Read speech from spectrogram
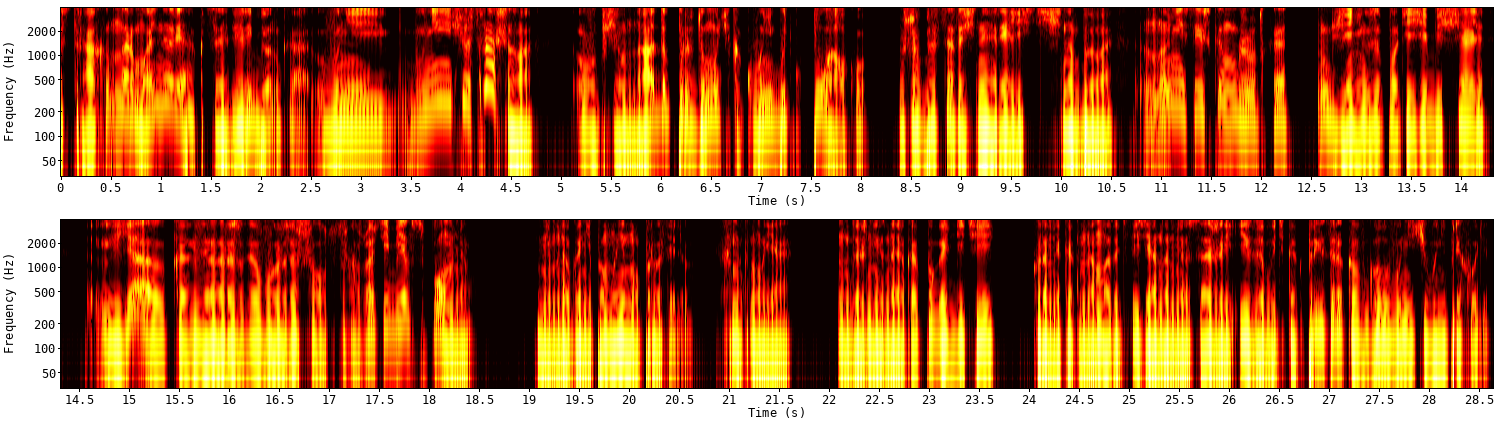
Страх — нормальная реакция для ребенка. В ней... в ней ничего страшного. В общем, надо придумать какую-нибудь пугалку, чтобы достаточно реалистично было, но не слишком жутко. Денег заплатить обещали. Я, когда разговор зашел, сразу о тебе вспомнил. Немного не по моему профилю, хмыкнул я. Даже не знаю, как пугать детей. Кроме как намазать физиономию сажей и завыть как призрака, в голову ничего не приходит.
